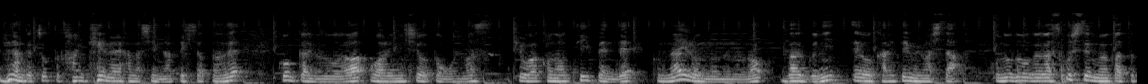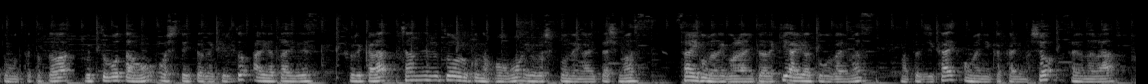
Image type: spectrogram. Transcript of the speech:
なんかちょっと関係ない話になってきちゃったので、今回の動画は終わりにしようと思います。今日はこの T ペンでこのナイロンの布のバッグに絵を描いてみました。この動画が少しでも良かったと思った方はグッドボタンを押していただけるとありがたいです。それからチャンネル登録の方もよろしくお願いいたします。最後までご覧いただきありがとうございます。また次回お目にかかりましょう。さようなら。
